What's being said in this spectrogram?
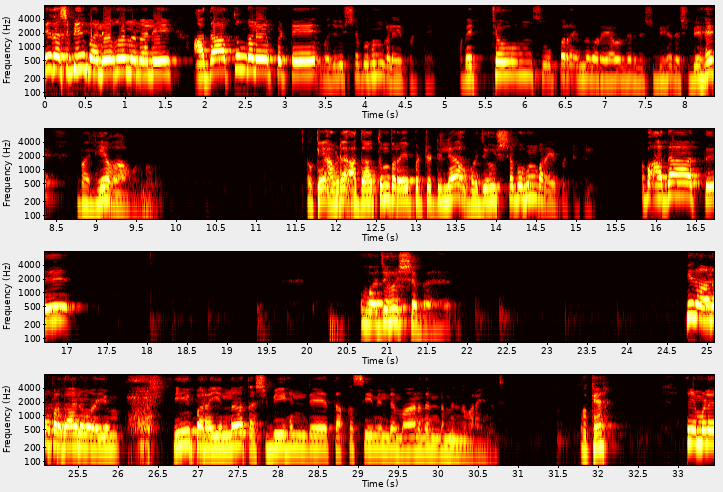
ഏ തഷ്ബീഹ് ബലോഹ് എന്ന് പറഞ്ഞാൽ അദാത്തും കളയപ്പെട്ട് വജുഷബും കളയപ്പെട്ട്. അപ്പം ഏറ്റവും സൂപ്പർ എന്ന് പറയാവുന്ന ഒരു തഷ്ബീഹ് തഷ്ബീഹ് ബലിയകാകുന്നു ഓക്കെ അവിടെ അദാത്തും പറയപ്പെട്ടിട്ടില്ല വജുഷബും പറയപ്പെട്ടിട്ടില്ല. അപ്പം അദാത്ത് വജുഷബ് ഇതാണ് പ്രധാനമായും ഈ പറയുന്ന തഷ്ബീഹിന്റെ തഖസീമിന്റെ മാനദണ്ഡം എന്ന് പറയുന്നത്. ഓക്കെ നമ്മൾ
